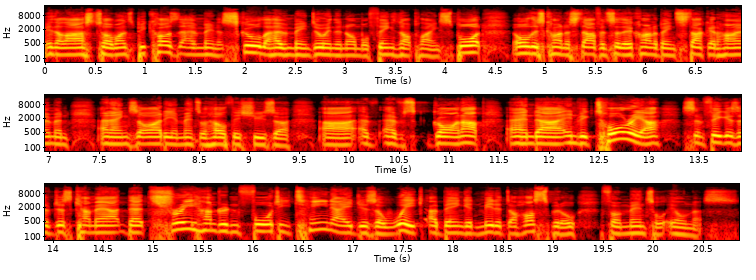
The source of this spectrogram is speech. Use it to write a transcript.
in the last 12 months because they haven't been at school, they haven't been doing the normal things, not playing sport, all this kind of stuff. And so they're kind of been stuck at home, and, and anxiety and mental health issues are, uh, have, have gone up. And uh, in Victoria, some figures have just come out that 340 teenagers a week are being admitted to hospital for mental illness.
